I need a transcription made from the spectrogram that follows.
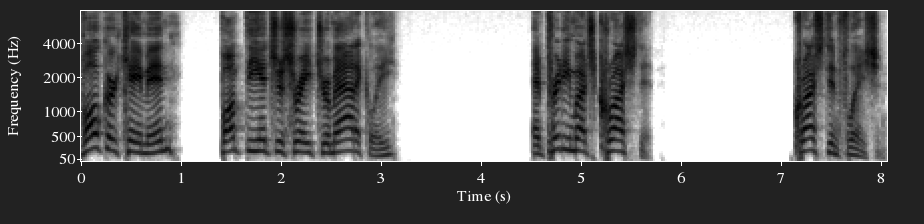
Volcker came in, bumped the interest rate dramatically, and pretty much crushed it. Crushed inflation.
